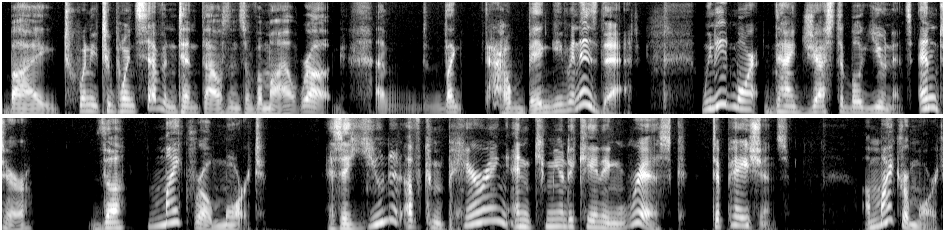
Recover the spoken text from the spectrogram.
by 22.7 ten thousandths of a mile rug. Um, like, how big even is that? We need more digestible units. Enter the micromort as a unit of comparing and communicating risk to patients. A micromort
